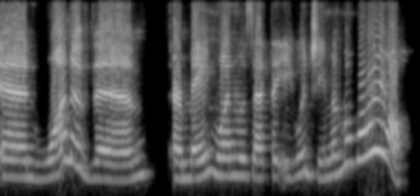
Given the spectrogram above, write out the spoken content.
And one of them, our main one, was at the Iwo Jima Memorial.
